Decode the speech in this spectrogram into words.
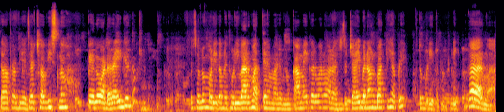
તો આપણો બે હજાર છવ્વીસનો પહેલો ઓર્ડર આવી ગયો હતો. તો ચલો મળીએ તમને થોડી વારમાં. અત્યારે મારે એમનું કામ કરવાનું અને હજી તો ચાય બનાવવાનું બાકી આપણે. તો મળીએ તમને થોડી વારમાં.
